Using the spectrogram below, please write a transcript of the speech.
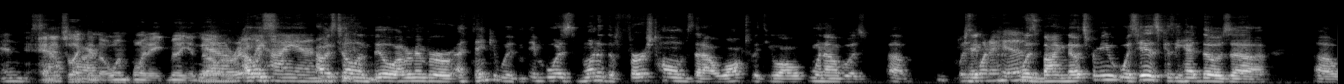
And, and, and South it's like in Park. the one point eight million yeah, dollar. I really was- high end. I was telling Bill, I remember, I think it was, it was one of the first homes that I walked with you all when I was, uh, was take- one of his. was buying notes from you was his because he had those uh uh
